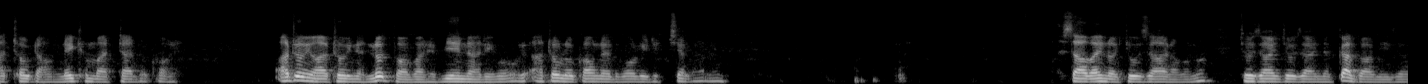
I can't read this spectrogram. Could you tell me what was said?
အထုတ်တောင်နေခမတလို့ခေါ်တယ် အထုတ်ရအထုတ်ရင်လွတ်သွားပါတယ်ပြင်းတာတွေကိုအထုတ်လို့ကောင်းတဲ့သဘောလေးတွေဖြစ်လာတယ်အစာပိုင်းတော့ကြိုးစားရတာပေါ့နော်ကြိုးစားရင်ကြိုးစားရင်ကတ်သွားပြီဆို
